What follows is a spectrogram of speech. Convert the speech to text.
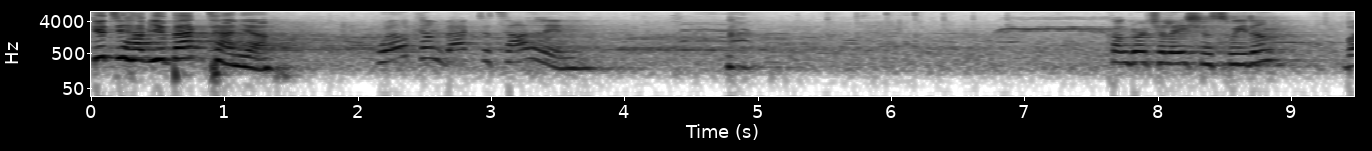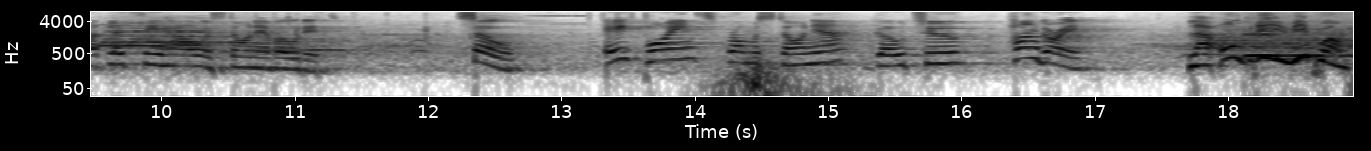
Good to have you back, Tanja. Welcome back to Tallinn. Congratulations, Sweden. But let's see how Estonia voted. So, eight points from Estonia go to Hungary. La Hongrie, 8 points.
